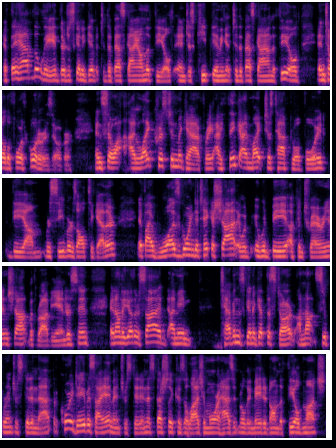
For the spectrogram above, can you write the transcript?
If they have the lead, they're just going to give it to the best guy on the field and just keep giving it to the best guy on the field until the fourth quarter is over. And so I, I like Christian McCaffrey. I think I might just have to avoid the um, receivers altogether. If I was going to take a shot, it would it would be a contrarian shot with Robbie Anderson. And on the other side, I mean, Tevin's going to get the start. I'm not super interested in that, but Corey Davis, I am interested in, especially because Elijah Moore hasn't really made it on the field much.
